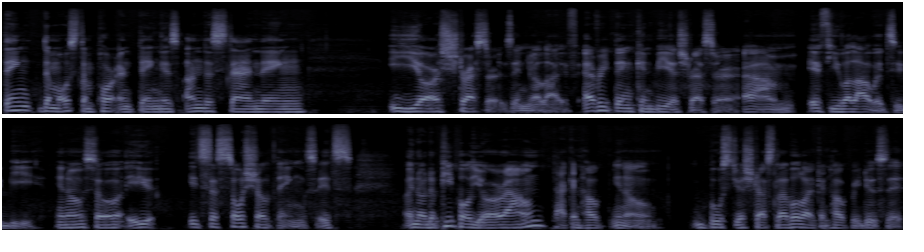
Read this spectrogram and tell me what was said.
think the most important thing is understanding your stressors in your life. Everything can be a stressor um, if you allow it to be. You know, so you, it's the social things. It's you know the people you're around that can help. You know, boost your stress level or can help reduce it.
